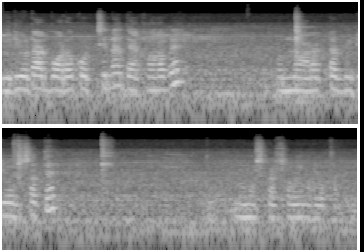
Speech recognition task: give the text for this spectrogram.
ভিডিওটা আর বড়ো করছি না, দেখা হবে অন্য আর একটা ভিডিওর সাথে। নমস্কার, সবাই ভালো থাকবেন।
